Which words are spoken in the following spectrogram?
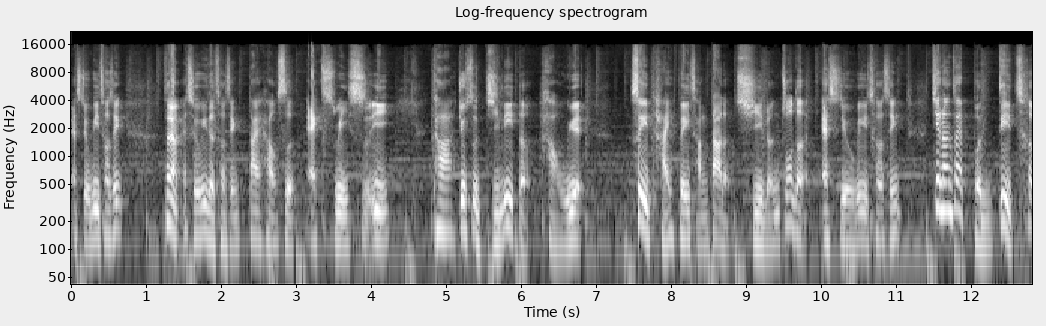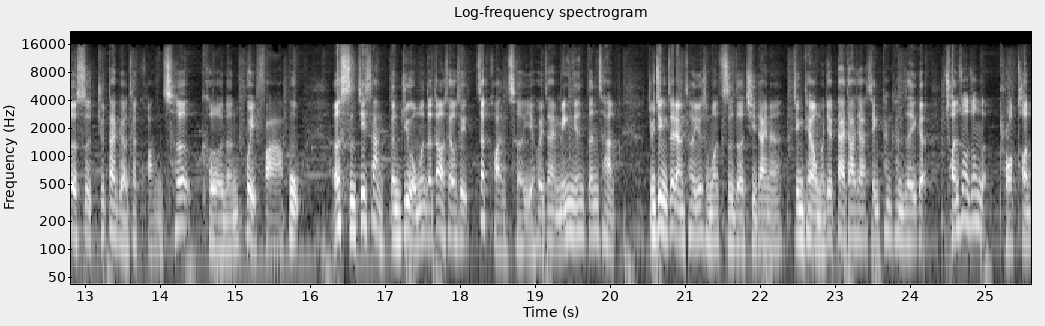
SUV 车型。这辆 SUV 的车型代号是 XV 十一，它就是吉利的豪越，是一台非常大的七人座的 SUV 车型。既然在本地测试，就代表这款车可能会发布。而实际上，根据我们得到的消息，这款车也会在明年登场。究竟这辆车有什么值得期待呢？今天我们就带大家先看看这一个传说中的 Proton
